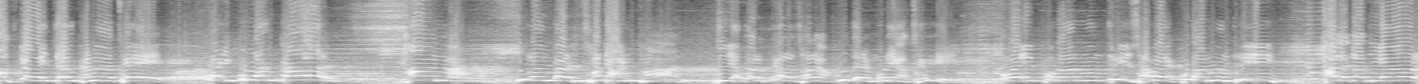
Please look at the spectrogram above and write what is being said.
আজকে এই জেলখানা আছে ওই কুলঙ্কার খান কুলঙ্কার শাহজাহান খান, দুই হাজার তেরো সালে আপনাদের মনে আছে, ওই প্রধানমন্ত্রী, সাবেক প্রধানমন্ত্রী খালেদা জিয়ার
